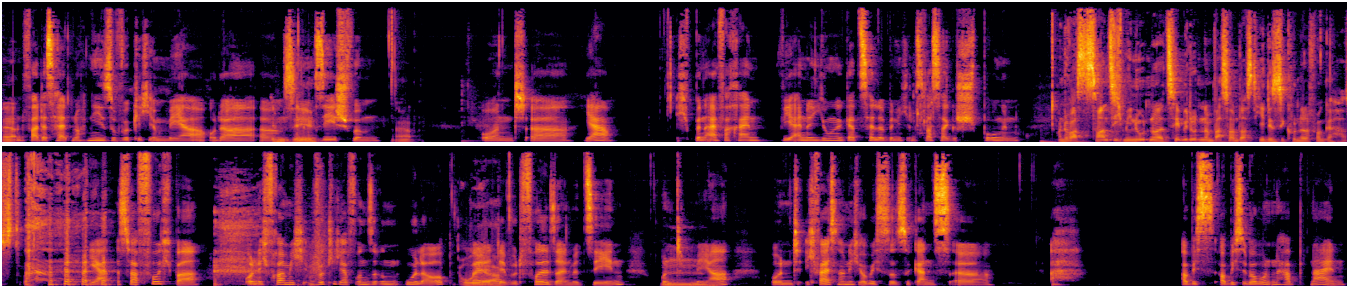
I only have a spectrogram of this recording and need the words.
ja. und war deshalb noch nie so wirklich im Meer oder ähm, Im, See. im See schwimmen. Ja. Und äh, ja, ich bin einfach rein, wie eine junge Gazelle bin ich ins Wasser gesprungen. Und du warst 20 Minuten oder 10 Minuten im Wasser und du hast jede Sekunde davon gehasst. ja, es war furchtbar. Und ich freue mich wirklich auf unseren Urlaub, oh, weil ja. der wird voll sein mit Seen und mm. Meer. Und ich weiß noch nicht, ob ich so, so ganz, äh, ach, ob ich es ob ich's überwunden habe, nein.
